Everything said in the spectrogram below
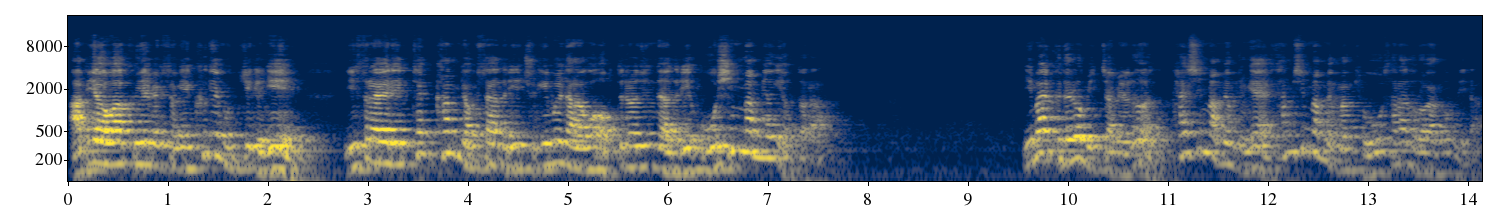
아비야와 그의 백성이 크게 묵지르니 이스라엘이 택한 벽사들이 죽임을 당하고 엎드러진 자들이 50만 명이었더라. 이 말 그대로 믿자면은 80만 명 중에 30만 명만 겨우 살아 돌아간 겁니다.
